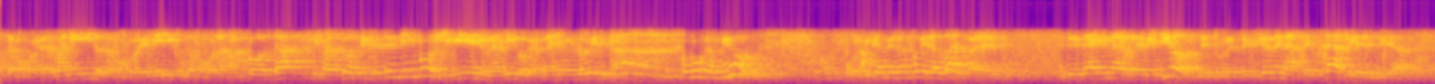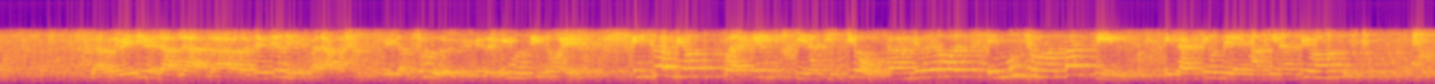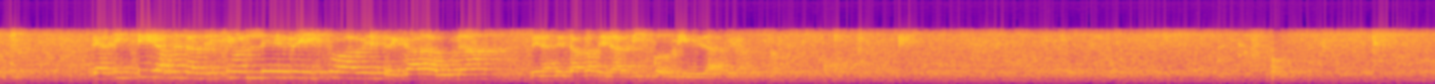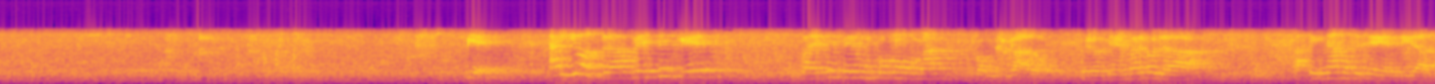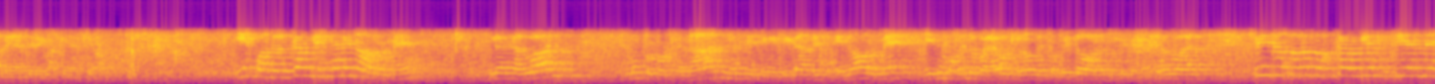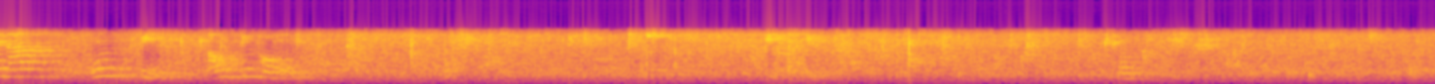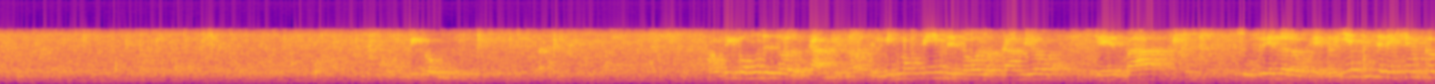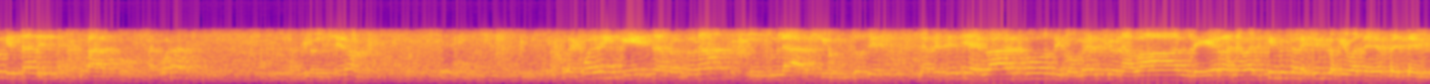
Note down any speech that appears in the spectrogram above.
Estamos con el hermanito, estamos con el hijo, estamos con la mascota, y para todos siempre es el mismo, y viene un amigo que hace un año no lo ve y dice, ¡Ah! ¿cómo cambió? Porque el cambio no fue gradual para él. Entonces hay una rebelión de su reflexión en aceptar la identidad. La, rebelión, la, la, la reflexión dice, para, es absurdo, es que es el mismo si no es. En cambio, para aquel quien asistió a un cambio gradual, es mucho más fácil esa acción de la imaginación de una transición leve y suave entre cada una de las etapas de la discontinuidad. Bien, hay otras veces que parece ser un poco más complicado, pero sin embargo la asignamos esa identidad mediante la imaginación. Es cuando el cambio es tan enorme, no es gradual, muy proporcional, no es insignificante, es enorme, y es un momento para otro, de sopetón,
